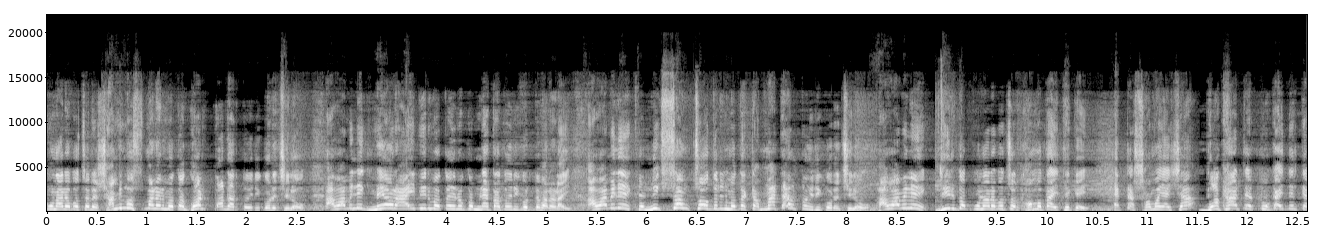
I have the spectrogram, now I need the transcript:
পনেরো বছরে শামীম ওসমানের মতো গডফাদার তৈরি করেছিল। আওয়ামী লীগ মেয়র আইবির মতো এরকম নেতা তৈরি করতে পারে নাই। আওয়ামী লীগ নিক্সন চৌধুরীর মতো একটা মাতাল তৈরি করেছিল। আওয়ামী লীগ দীর্ঘ পনেরো বছর ক্ষমতায় থেকে একটা সময় আসা বখাটের টোকাইদেরকে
